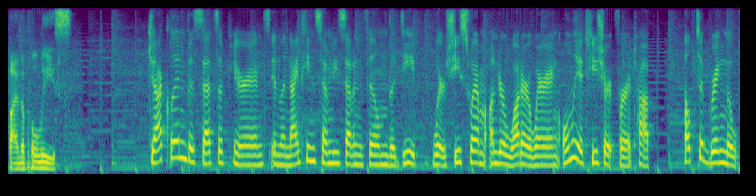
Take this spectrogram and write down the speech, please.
by the police. Jacqueline Bisset's appearance in the 1977 film The Deep, where she swam underwater wearing only a t shirt for a top, helped to bring the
